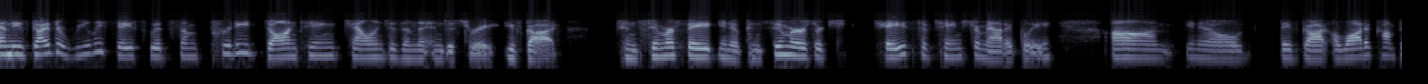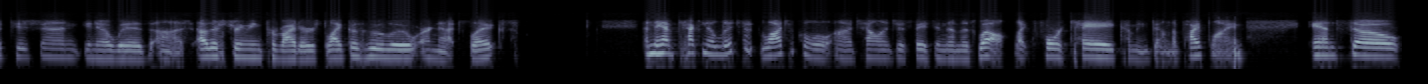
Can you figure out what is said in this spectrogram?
And these guys are really faced with some pretty daunting challenges in the industry. You've got consumer fate, you know, consumers or tastes have changed dramatically. Um, you know, they've got a lot of competition, you know, with uh, other streaming providers like a Hulu or Netflix. And they have technological uh, challenges facing them as well, like 4K coming down the pipeline. And so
